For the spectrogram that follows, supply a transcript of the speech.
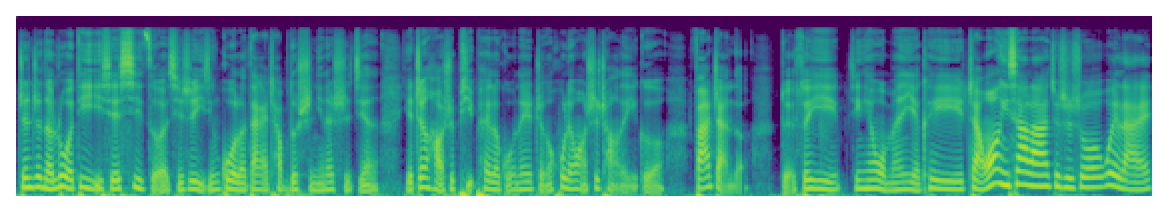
真正的落地一些细则，其实已经过了大概差不多十年的时间，也正好是匹配了国内整个互联网市场的一个发展的。对，所以今天我们也可以展望一下啦，就是说未来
